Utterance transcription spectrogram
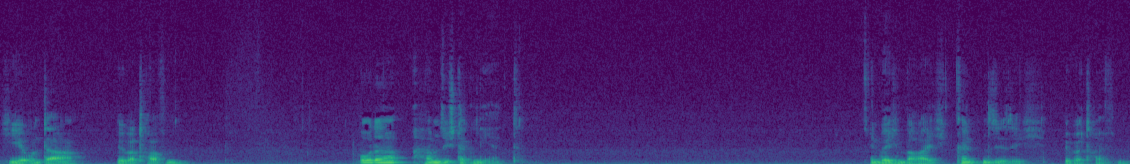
hier und da übertroffen oder haben Sie stagniert? In welchem Bereich könnten Sie sich übertreffen?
